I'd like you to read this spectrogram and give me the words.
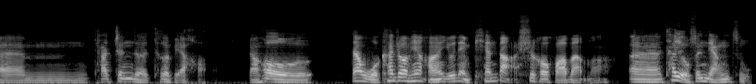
嗯，它真的特别好。然后，但我看照片好像有点偏大，适合滑板吗？呃，它有分两组，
